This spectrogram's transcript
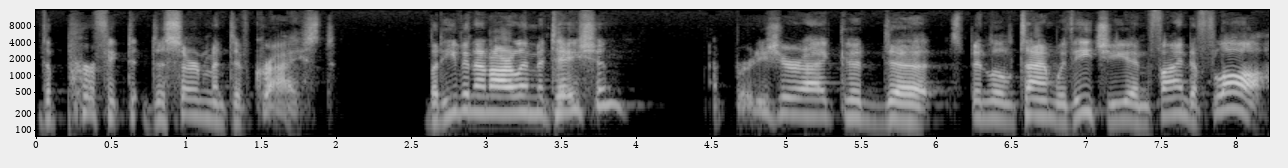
the perfect discernment of Christ. But even in our limitation, I'm pretty sure I could uh, spend a little time with each of you and find a flaw.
